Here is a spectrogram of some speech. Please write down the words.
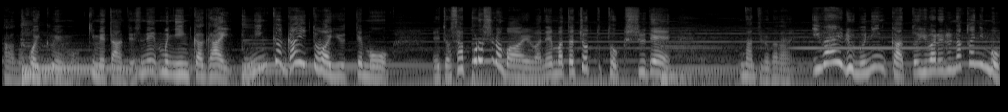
あの保育園を決めたんですね。もう認可外。認可外とは言っても、えーと、札幌市の場合はねまたちょっと特殊で何ていうのかな。いわゆる無認可と言われる中にも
